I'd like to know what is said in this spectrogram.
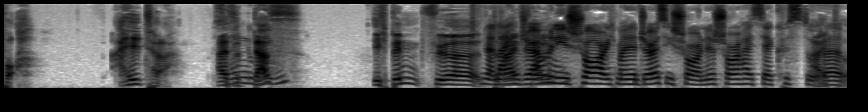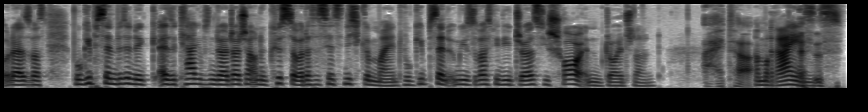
Boah, Alter. Bist du Also das, ich bin für Ich bin allein Germany Folgen, Shore, ich meine Jersey Shore, ne? Shore heißt ja Küste oder, oder sowas. Wo gibt's denn bitte eine, also klar gibt's in Deutschland auch eine Küste, aber das ist jetzt nicht gemeint. Wo gibt's denn irgendwie sowas wie die Jersey Shore in Deutschland? Alter, Am Rhein. es ist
